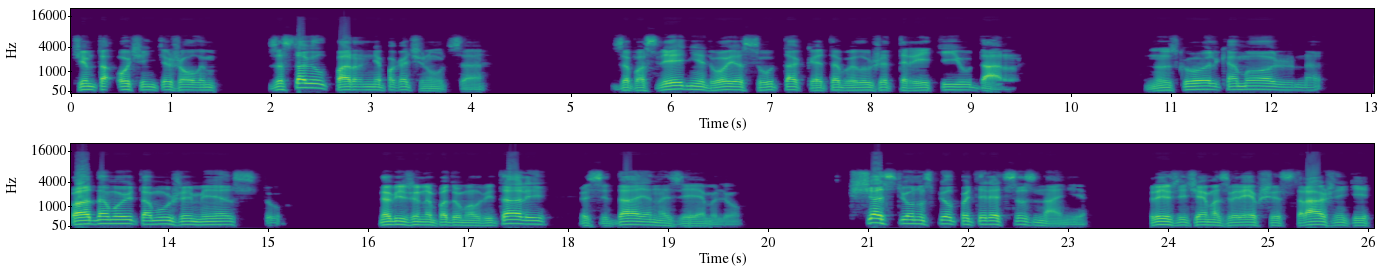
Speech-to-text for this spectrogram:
чем-то очень тяжелым, заставил парня покачнуться. За последние двое суток это был уже третий удар. «Ну сколько можно? По одному и тому же месту!» Обиженно подумал Виталий, оседая на землю. К счастью, он успел потерять сознание, прежде чем озверевшие стражники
